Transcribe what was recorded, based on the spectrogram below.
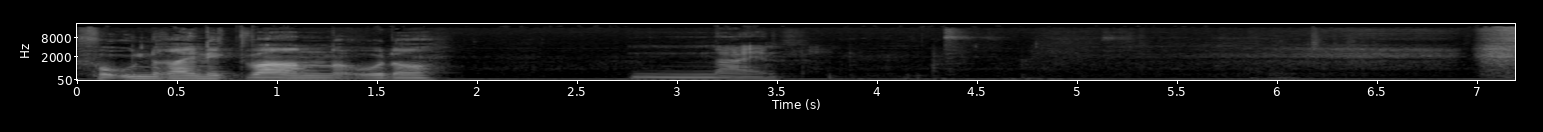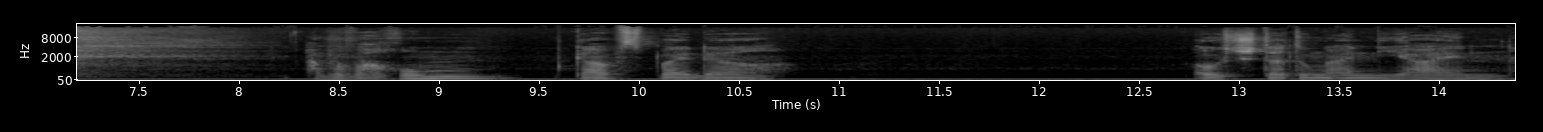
verunreinigt waren oder? Nein. Aber warum gab es bei der Ausstattung ein Jein?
